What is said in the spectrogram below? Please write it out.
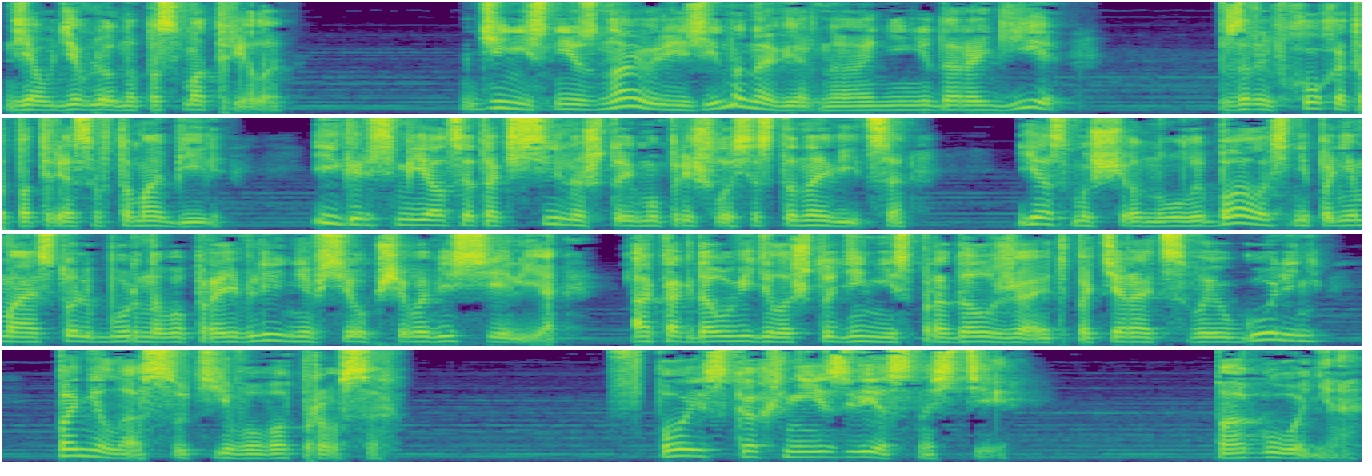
Я удивленно посмотрела. «Денис, не знаю, резина, наверное, они недорогие». Взрыв хохота потряс автомобиль. Игорь смеялся так сильно, что ему пришлось остановиться. Я смущенно улыбалась, не понимая столь бурного проявления всеобщего веселья, а когда увидела, что Денис продолжает потирать свою голень, поняла суть его вопроса. В поисках неизвестности. Погоня.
